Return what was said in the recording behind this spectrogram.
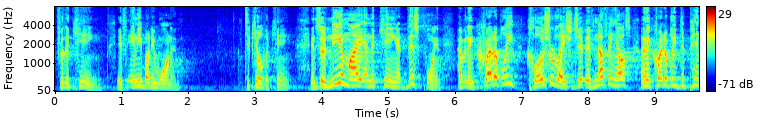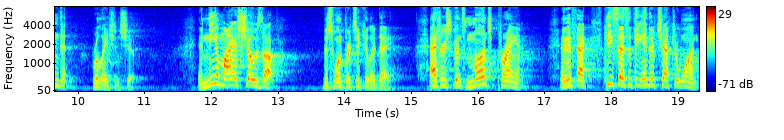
for the king if anybody wanted to kill the king. And so Nehemiah and the king at this point have an incredibly close relationship, if nothing else, an incredibly dependent relationship. And Nehemiah shows up this one particular day after he spends months praying. And in fact, he says at the end of chapter 1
